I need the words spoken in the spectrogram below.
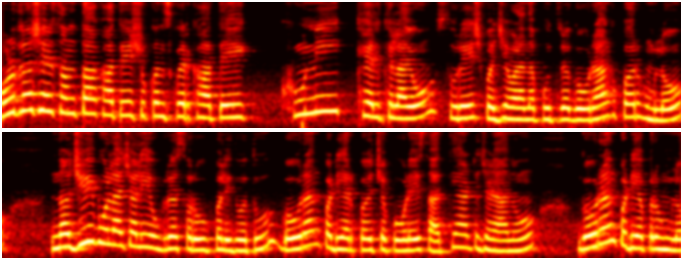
વડોદરા શહેર સમતા ખાતે, શુકન સ્ક્વેર ખાતે ખૂની ખેલ ખેલાયો. સુરેશ ભજીયાવાળાના પુત્ર ગૌરાંગ પર હુમલો. નજીવી બોલાચાલી ઉગ્ર સ્વરૂપ લીધું હતું. ગૌરાંગ પડિયાર પર ચપોળે સાતથી આઠ જણાનો ગૌરાંગ પડિયા પર હુમલો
